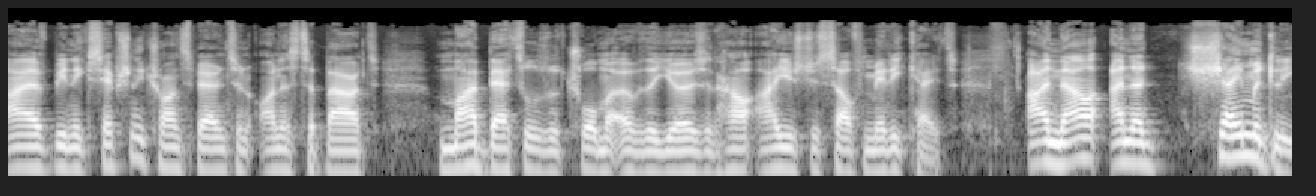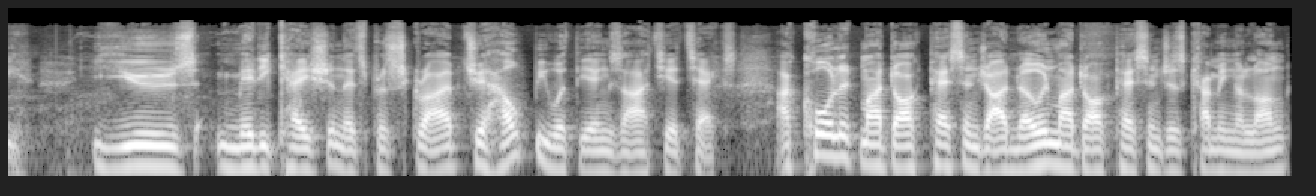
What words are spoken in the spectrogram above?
I have been exceptionally transparent and honest about my battles with trauma over the years and how I used to self medicate. I now unashamedly use medication that's prescribed to help me with the anxiety attacks. I call it my dark passenger. I know when my dark passenger is coming along.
